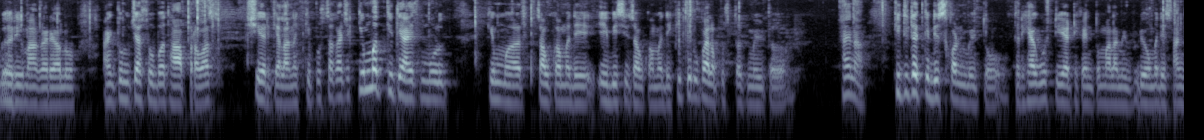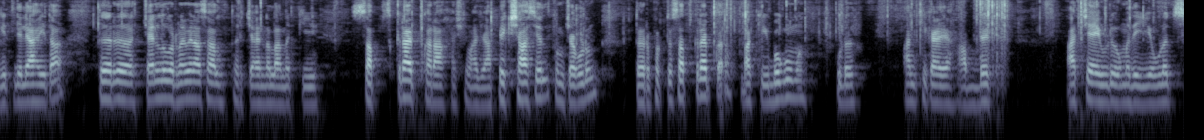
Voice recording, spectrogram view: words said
घरी माघारी आलो. आणि तुमच्यासोबत हा प्रवास शेअर केला. नक्की पुस्तकाची किंमत किती आहेत मूळ किंमत चौकामध्ये ए बी सी चौकामध्ये किती रुपयाला पुस्तक मिळतं? है ना? किती टक्के डिस्काउंट मिळतो? तर ह्या गोष्टी या ठिकाणी तुम्हाला मी व्हिडिओमध्ये सांगितलेल्या आहेत. तर चॅनलवर नवीन असाल तर चॅनलला नक्की सबस्क्राईब करा अशी माझी अपेक्षा असेल तुमच्याकडून. तर फक्त सबस्क्राईब करा. बाकी बघू मग पुढं. आणखी काय अपडेट आजच्या या व्हिडिओमध्ये एवढंच.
